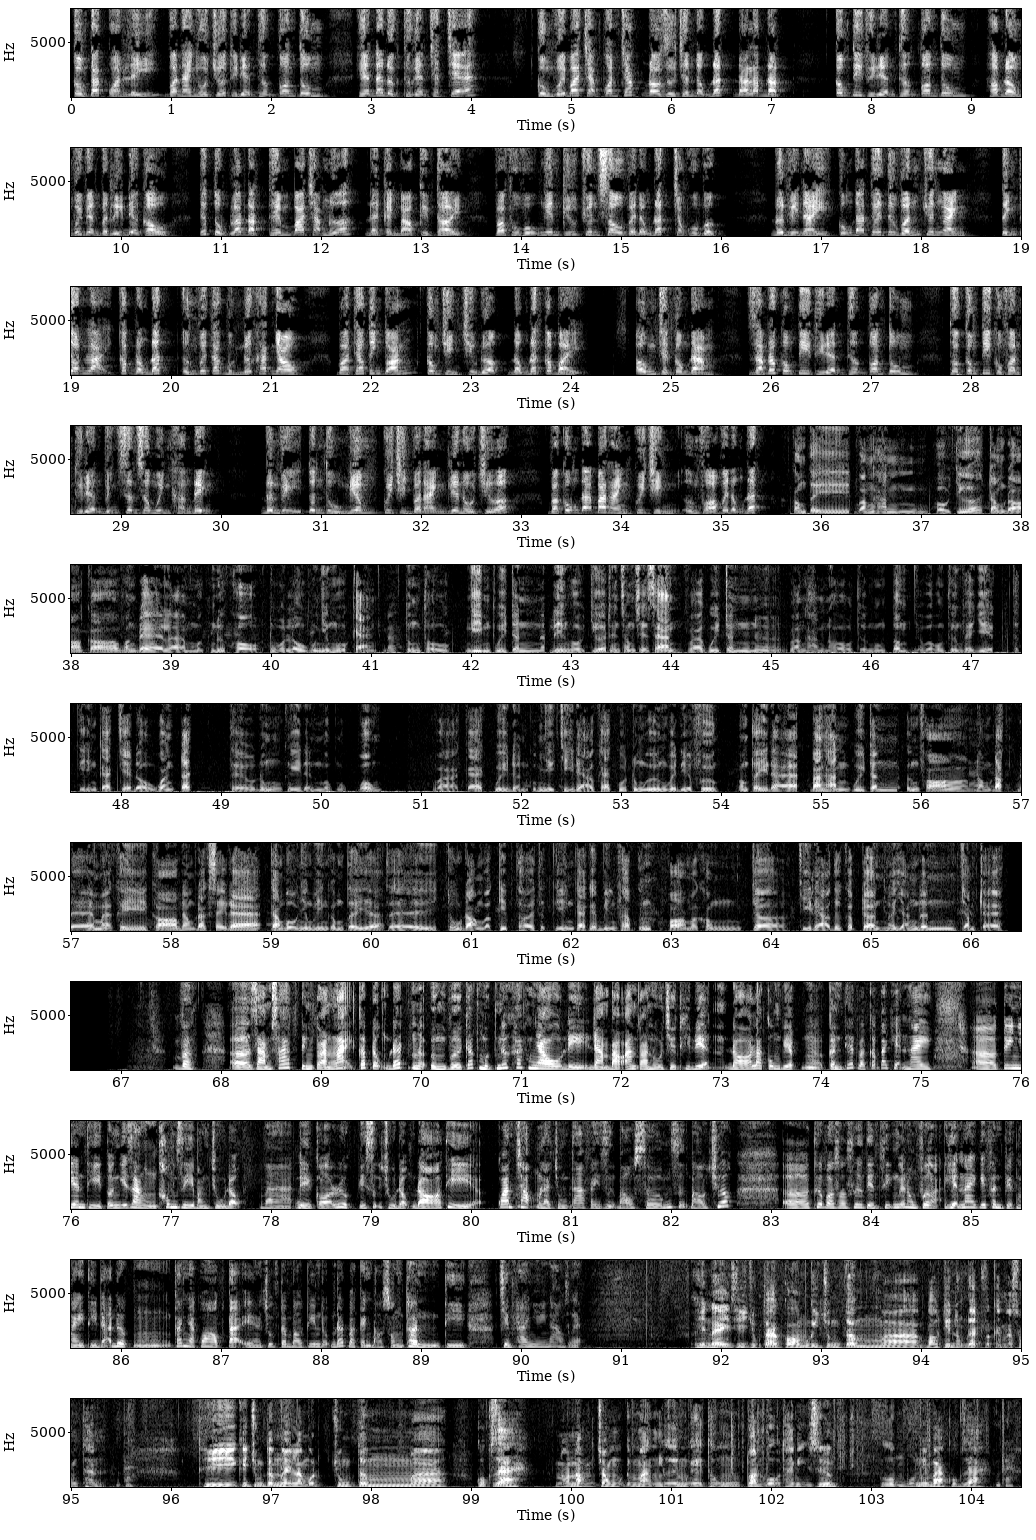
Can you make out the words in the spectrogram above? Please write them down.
Công tác quản lý, vận hành hồ chứa thủy điện Thượng Con Tum hiện đang được thực hiện chặt chẽ. Cùng với ba trạm quan trắc đo dư chấn động đất đã lắp đặt, công ty thủy điện Thượng Con Tum hợp đồng với Viện Vật lý Địa cầu tiếp tục lắp đặt thêm 3 trạm nữa để cảnh báo kịp thời và phục vụ nghiên cứu chuyên sâu về động đất trong khu vực. Đơn vị này cũng đã thuê tư vấn chuyên ngành tính toán lại cấp động đất ứng với các mực nước khác nhau và theo tính toán công trình chịu được động đất cấp 7. Ông Trần Công Đàm, giám đốc công ty thủy điện Thượng Con Tum thuộc công ty cổ phần thủy điện Vĩnh Sơn Sông Hinh khẳng định, đơn vị tuân thủ nghiêm quy trình vận hành liên hồ chứa và cũng đã ban hành quy trình ứng phó với động đất. Công ty vận hành hồ chứa trong đó có vấn đề là mực nước hồ mùa lũ cũng như mùa cạn là tuân thủ nghiêm quy trình liên hồ chứa trên sông Sê San và quy trình ờ, vận hành hồ Thượng Con Tum do Bộ Công Thương phê duyệt thực hiện các chế độ quan trắc theo đúng nghị định 114 và các quy định cũng như chỉ đạo khác của trung ương với địa phương. Công ty đã ban hành quy trình ứng phó động đất để mà khi có động đất xảy ra, cán bộ nhân viên công ty sẽ chủ động và kịp thời thực hiện các cái biện pháp ứng phó mà không chờ chỉ đạo từ cấp trên nó dẫn đến chậm trễ. Vâng, uh, giám sát tính toán lại cấp động đất ứng với các mực nước khác nhau để đảm bảo an toàn hồ chứa thủy điện, đó là công việc ờ, cần thiết và cấp bách hiện nay. Uh, tuy nhiên thì tôi nghĩ rằng không gì bằng chủ động và để có được cái sự chủ động đó thì quan trọng là chúng ta phải dự báo sớm, dự báo trước. Uh, thưa phó giáo sư tiến sĩ Nguyễn Hồng Phương ạ, hiện nay cái phần việc này thì đã được ừ, các nhà khoa học tại trung tâm báo tin động đất và cảnh báo sóng thần thì triển khai như thế nào rồi ạ? Hiện nay thì chúng ta có một cái trung tâm báo tin động đất và cảnh báo sóng thần. Vâng thì cái trung tâm này là một trung tâm uh, quốc gia. Nó nằm trong một cái mạng lưới một cái hệ thống toàn bộ Thái Bình Dương gồm 43 quốc gia. Vâng.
